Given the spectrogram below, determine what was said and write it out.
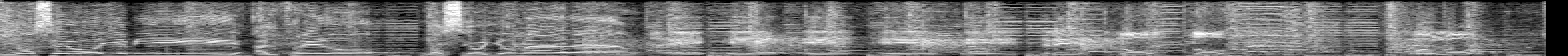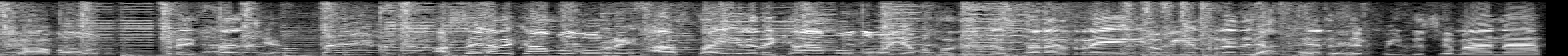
No se oye, mi Alfredo. No se oyó nada. Eh, eh, eh, eh, eh. 3, 2, 2. Color, sabor, prestancia. Hasta ahí la dejamos, Borre. Hasta ahí la dejamos. No vayamos a desgastar al rey. Lo vi en redes Ya, sociales el fin de semana.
